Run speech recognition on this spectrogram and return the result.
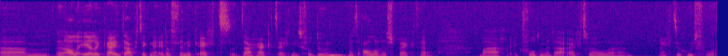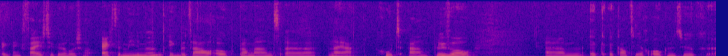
Um, in alle eerlijkheid dacht ik, nee, dat vind ik echt, daar ga ik het echt niet voor doen. Met alle respect. Hè. Maar ik voelde me daar echt wel uh, echt te goed voor. Ik denk 50 euro is wel echt het minimum. Ik betaal ook per maand, uh, nou ja, goed aan Pluvo. Um, ik, ik had hier ook natuurlijk uh,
